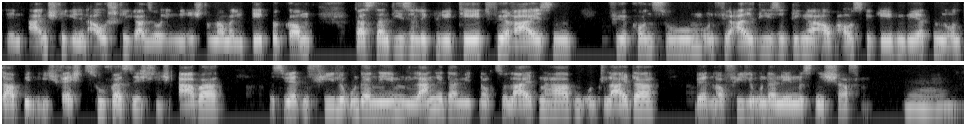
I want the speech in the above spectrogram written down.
den Einstieg in den Ausstieg, also in die Richtung Normalität bekommen, dass dann diese Liquidität für Reisen, für Konsum und für all diese Dinge auch ausgegeben werden. Und da bin ich recht zuversichtlich. Aber es werden viele Unternehmen lange damit noch zu leiden haben und leider werden auch viele Unternehmen es nicht schaffen. Mhm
